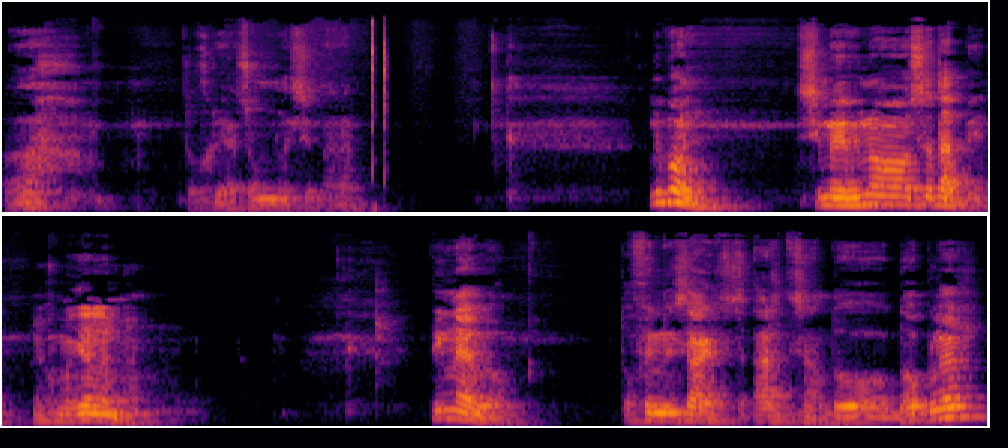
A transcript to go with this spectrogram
ωραίο. το χρειαζόμουν σήμερα. Λοιπόν, Σημερινό setup. Έχουμε για λέμε. Πινέλο. Το Finish Artisan, το Doppler.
